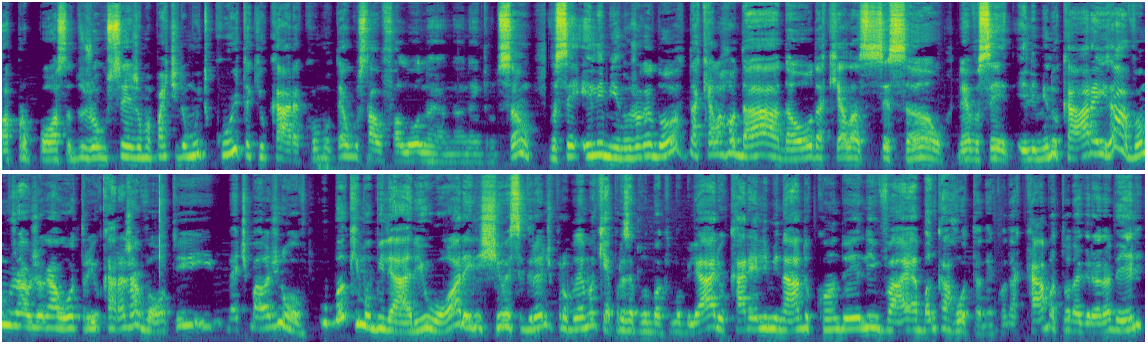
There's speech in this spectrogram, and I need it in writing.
a proposta do jogo seja uma partida muito curta que o cara, como até o Gustavo falou na, na, na introdução, você elimina o jogador daquela rodada ou daquela sessão, né, você elimina o cara e, ah, vamos já jogar outra e o cara já volta e, e mete bala de novo. Banco Imobiliário e o Hora, eles tinham esse grande problema que é, por exemplo, no Banco Imobiliário, o cara é eliminado quando ele vai à bancarrota, né? Quando acaba toda a grana dele,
